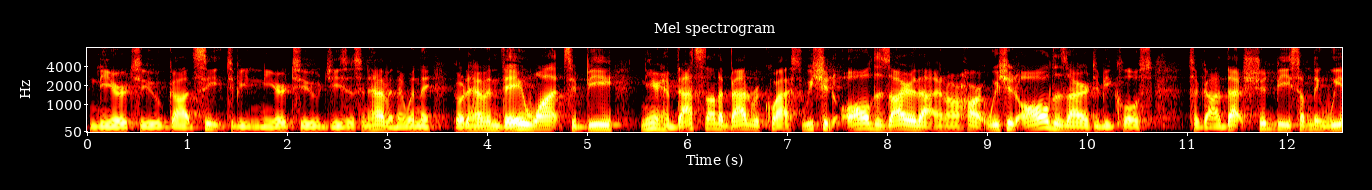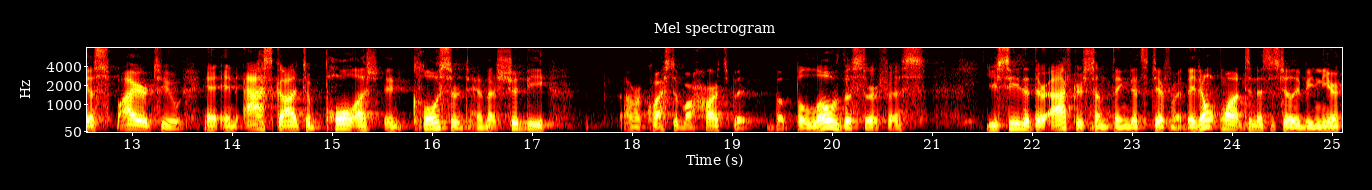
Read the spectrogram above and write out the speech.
near to God's seat, to be near to Jesus in heaven. That when they go to heaven, they want to be near Him. That's not a bad request. We should all desire that in our heart. We should all desire to be close to God. That should be something we aspire to and, and ask God to pull us closer to Him. That should be a request of our hearts, but, but below the surface, you see that they're after something that's different. They don't want to necessarily be near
